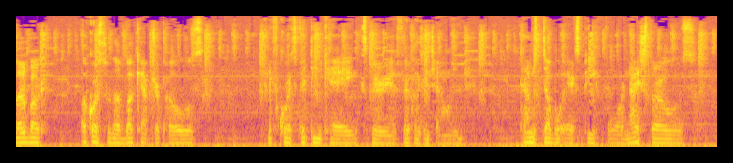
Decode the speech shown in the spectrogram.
Littlebug. Of course, with the bug capture pose. And of course, 15k experience, 15 challenge. Times double XP for nice throws.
